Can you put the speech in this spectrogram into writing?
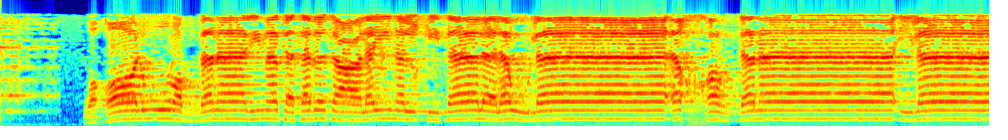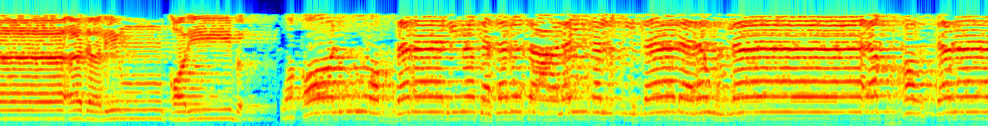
وقالوا ربنا لما كتبت علينا القتال لولا أخرتنا إلى أجل قريب. وقالوا ربنا لما كتبت علينا القتال لولا أخرتنا إلى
